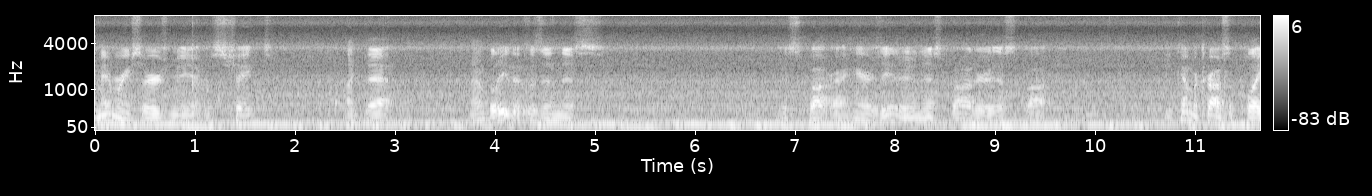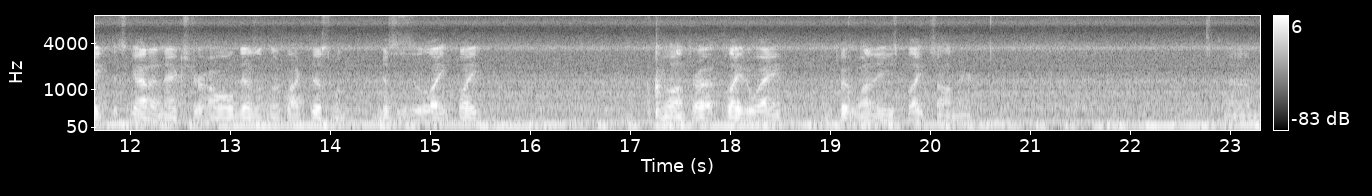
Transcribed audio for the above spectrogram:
Memory serves me, it was shaped like that. I believe it was in this this spot right here. Is either in this spot or this spot. If you come across a plate that's got an extra hole, doesn't look like this one. This is a late plate. You want to throw that plate away and put one of these plates on there. Um,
